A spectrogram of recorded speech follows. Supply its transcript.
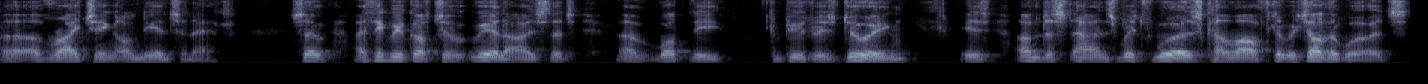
uh, of writing on the internet. So I think we've got to realize that uh, what the computer is doing is understands which words come after which other words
